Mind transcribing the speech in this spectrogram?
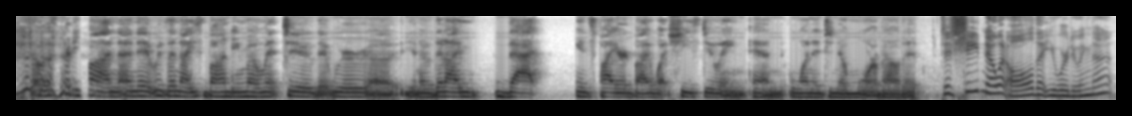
so it was pretty fun, and it was a nice bonding moment too. That we're, uh, you know, that I'm that inspired by what she's doing and wanted to know more about it. Did she know at all that you were doing that?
